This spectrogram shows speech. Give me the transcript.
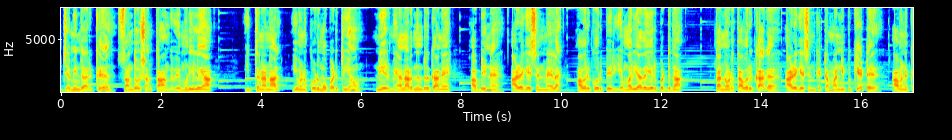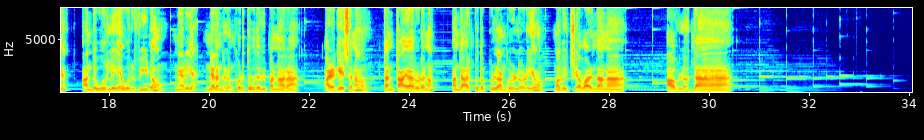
ஜமீன்தாருக்கு சந்தோஷம் தாங்கவே முடியலையா இத்தனை நாள் இவனை கொடுமைப்படுத்தியும் நேர்மையாக நடந்துட்டு இருக்கானே. அப்படின்னு அழகேசன் மேலே அவருக்கு ஒரு பெரிய மரியாதை ஏற்பட்டுதான். தன்னோட தவறுக்காக அழகேசன் கிட்ட மன்னிப்பு கேட்டு அவனுக்கு அந்த ஊர்லேயே ஒரு வீடும் நிறைய நிலங்களும் கொடுத்து உதவி பண்ணாராம். அழகேசனும் தன் தாயாருடனும் அந்த அற்புத புல்லாங்குழலோடையும் மகிழ்ச்சியாக வாழ்ந்தானா. அவ்வளோதான்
